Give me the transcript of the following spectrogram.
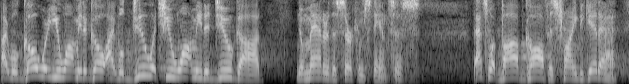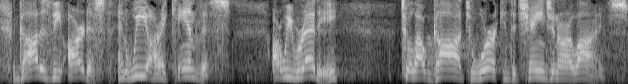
I will go where you want me to go. I will do what you want me to do, God, no matter the circumstances. That's what Bob Goff is trying to get at. God is the artist and we are a canvas. Are we ready to allow God to work and to change in our lives?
